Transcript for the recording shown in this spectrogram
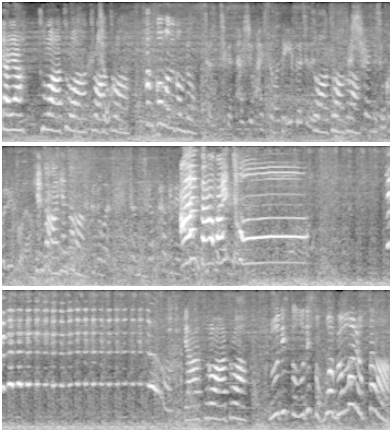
야야 들어와 들어와 들어와 들어와. 한꺼번에 덤벼. 장치가 다시 활성화되기까지는 들어와 들어와 들어와. 시간이 좀 걸릴 거야. 괜찮아 괜찮아. 그동안 장치가 파괴될 아 나발총 야 들어와 들어와. 어딨어 어딨어? 뭐야 몇 마리 없잖아.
